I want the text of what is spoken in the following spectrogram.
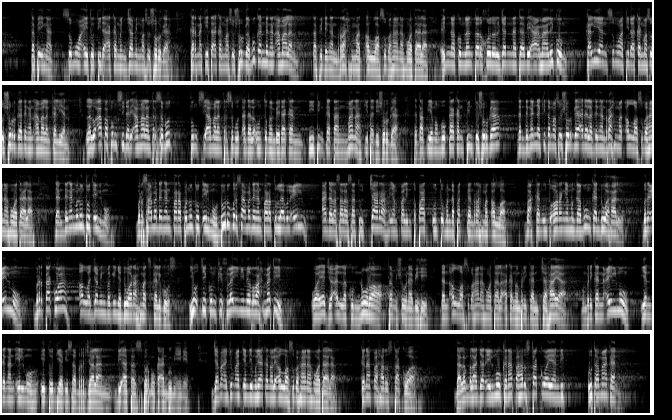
tapi ingat, semua itu tidak akan menjamin masuk surga. Karena kita akan masuk surga bukan dengan amalan, tapi dengan rahmat Allah Subhanahu wa taala. Innakum lan tadkhulul jannata bi a'malikum. Kalian semua tidak akan masuk surga dengan amalan kalian. Lalu apa fungsi dari amalan tersebut? Fungsi amalan tersebut adalah untuk membedakan di tingkatan mana kita di surga. Tetapi yang membukakan pintu surga dan dengannya kita masuk surga adalah dengan rahmat Allah Subhanahu wa taala dan dengan menuntut ilmu bersama dengan para penuntut ilmu, duduk bersama dengan para tulabul ilm adalah salah satu cara yang paling tepat untuk mendapatkan rahmat Allah. Bahkan untuk orang yang menggabungkan dua hal, berilmu, bertakwa, Allah jamin baginya dua rahmat sekaligus. Yu'tikum kiflaini min rahmati wa yaj'al lakum nura tamshuna bihi. Dan Allah Subhanahu wa taala akan memberikan cahaya, memberikan ilmu yang dengan ilmu itu dia bisa berjalan di atas permukaan bumi ini. Jamaah Jumat yang dimuliakan oleh Allah Subhanahu wa taala. Kenapa harus takwa? Dalam belajar ilmu kenapa harus takwa yang diutamakan?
